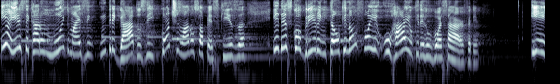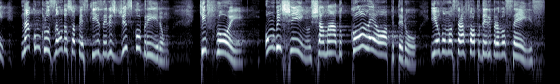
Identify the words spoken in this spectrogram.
E aí eles ficaram muito mais intrigados e continuaram sua pesquisa e descobriram então que não foi o raio que derrubou essa árvore. E na conclusão da sua pesquisa, eles descobriram que foi um bichinho chamado coleóptero. E eu vou mostrar a foto dele para vocês.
